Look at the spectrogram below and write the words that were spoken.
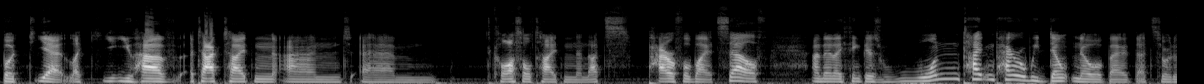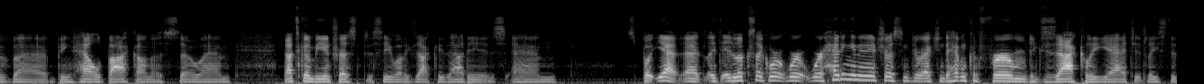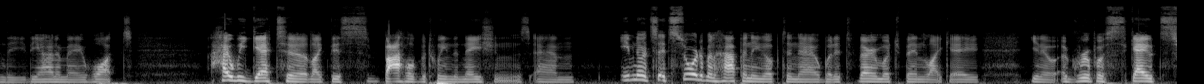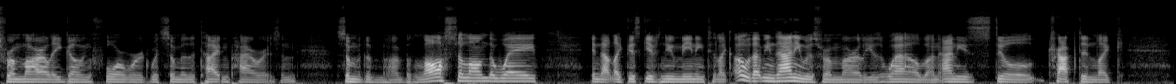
but yeah, like you, you have Attack Titan and um, Colossal Titan, and that's powerful by itself. And then I think there's one Titan power we don't know about that's sort of uh, being held back on us. So um, that's going to be interesting to see what exactly that is. Um, but yeah, uh, it, it, looks like we're, we're we're heading in an interesting direction. They haven't confirmed exactly yet, at least in the, the anime, what how we get to like this battle between the nations. Um, even though it's it's sort of been happening up to now, but it's very much been like a you know, a group of scouts from Marley going forward with some of the Titan powers, and some of them have been lost along the way. In that, like, this gives new meaning to like, oh, that means Annie was from Marley as well, and Annie's still trapped in like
